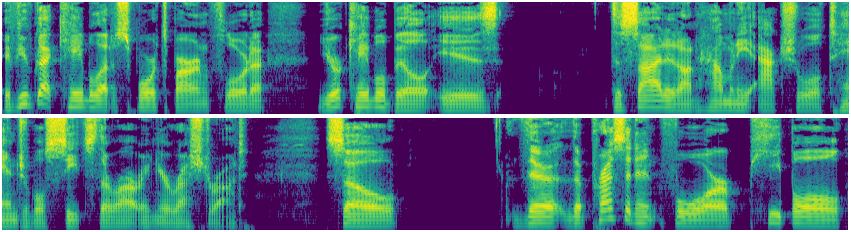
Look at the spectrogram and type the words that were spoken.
if you've got cable at a sports bar in Florida, your cable bill is decided on how many actual tangible seats there are in your restaurant. So the the precedent for people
